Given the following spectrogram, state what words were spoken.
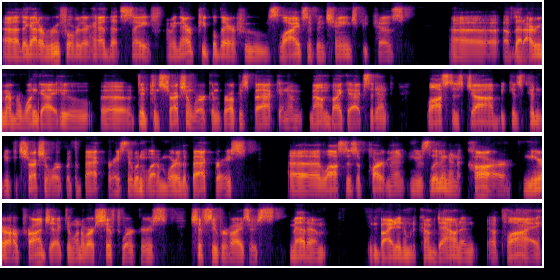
uh, they got a roof over their head that's safe. I mean, there are people there whose lives have been changed because uh, of that. I remember one guy who uh, did construction work and broke his back in a mountain bike accident, lost his job because he couldn't do construction work with the back brace. They wouldn't let him wear the back brace. Uh, lost his apartment. He was living in a car near our project, and one of our shift workers, shift supervisors, met him, invited him to come down and apply.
